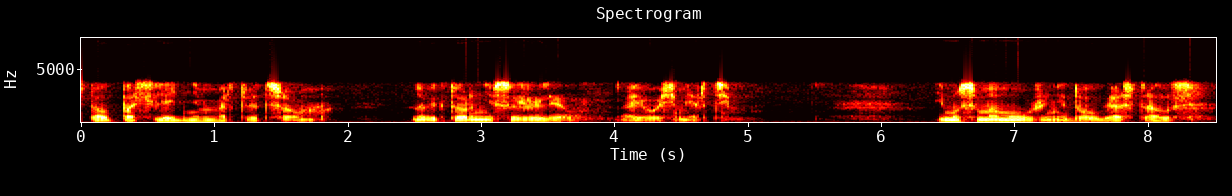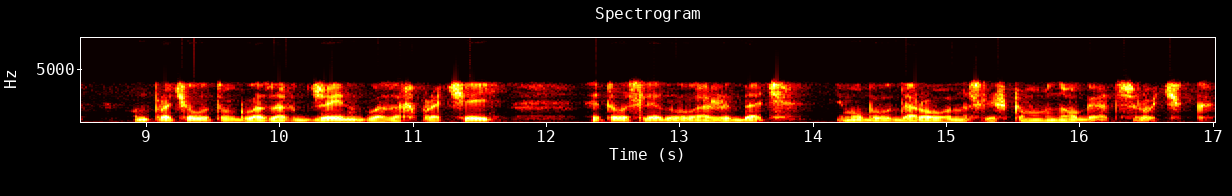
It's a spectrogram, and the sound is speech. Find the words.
стал последним мертвецом, но Виктор не сожалел о его смерти. Ему самому уже недолго осталось. Он прочел это в глазах Джейн, в глазах врачей. Этого следовало ожидать. Ему было даровано слишком много отсрочек.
